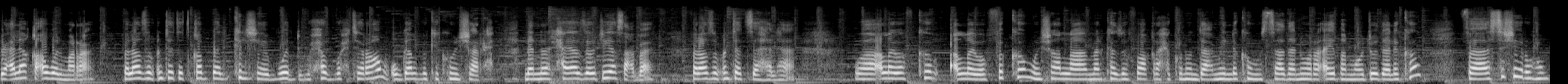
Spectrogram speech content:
بعلاقة أول مرة. فلازم أنت تتقبل كل شيء بود وحب واحترام وقلبك يكون شرح لأن الحياة الزوجية صعبة. فلازم أنت تسهلها. والله يوفقكم الله يوفقكم وإن شاء الله مركز وفاق راح يكونون داعمين لكم. والساده نورة أيضا موجودة لكم. فاستشيروهم.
